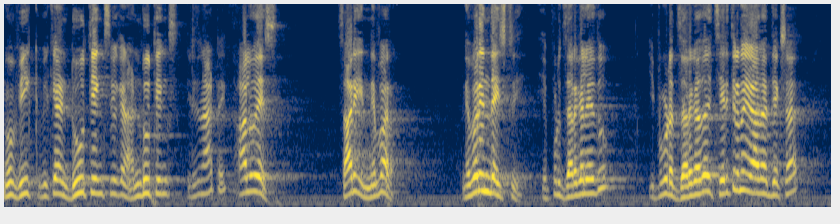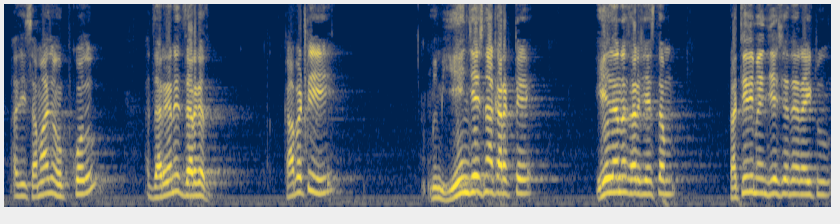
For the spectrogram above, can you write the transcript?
నువ్వు we we can do things we can undo things it is not always sorry never never in the history ఎప్పుడు జరగలేదు ఇప్పుడు కూడా జరగదు. చరిత్రనే కాదు అధ్యక్ష. అది సమాజం ఒప్పుకోదు అది జరగనే జరగదు. కాబట్టి మేము ఏం చేసినా కరెక్టే. ఏదైనా సరే చేస్తాం. ప్రతిదీ మేము చేసేదే రైటు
